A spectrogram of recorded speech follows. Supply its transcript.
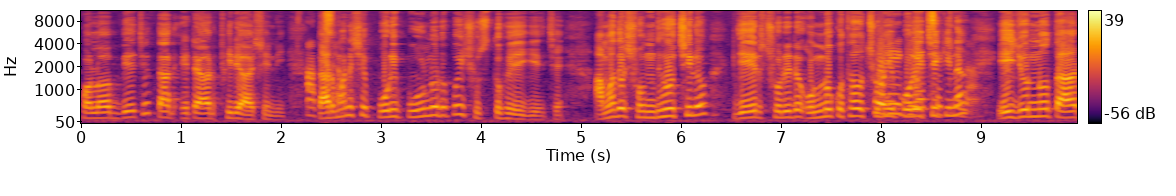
ফলো আপ দিয়েছে তার এটা আর ফিরে আসেনি। তার আচ্ছা। মানে সে পরিপূর্ণরূপেই সুস্থ হয়ে গিয়েছে। আমাদের সন্দেহ ছিল যে এর শরীরে অন্য কোথাও ছড়িয়ে পড়েছে কিনা। এই জন্য তার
